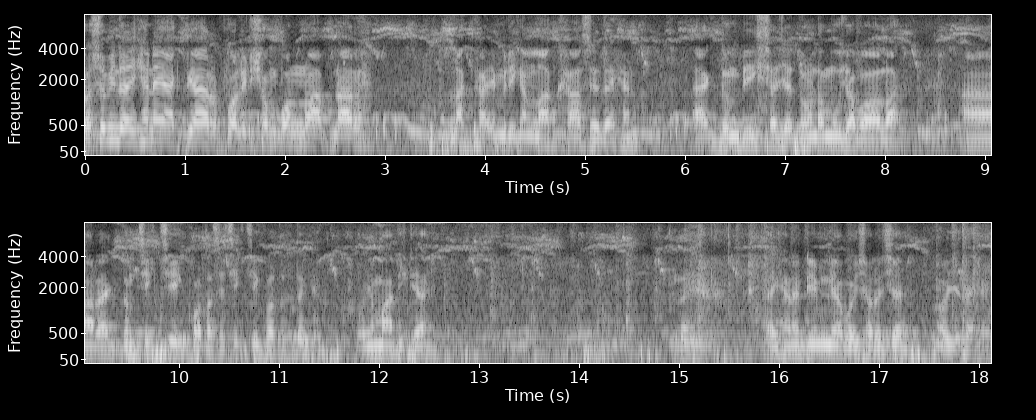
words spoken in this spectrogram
দর্শকবিন্দা, এখানে এক পেয়ার কোয়ালিটি সম্পন্ন আপনার লাক্ষা, আমেরিকান লাক্ষা আছে, দেখেন। একদম বিগ সাইজের দোনোটা মোজা পাওয়ালা আর একদম চিকচিক করতেছে চিকচিক করতেছে দেখেন। ওই মাটিটা। দেখেন, এখানে ডিম নেওয়া বৈশা রয়েছে, ওই যে দেখেন।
